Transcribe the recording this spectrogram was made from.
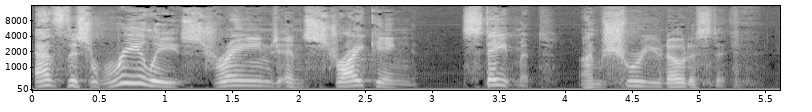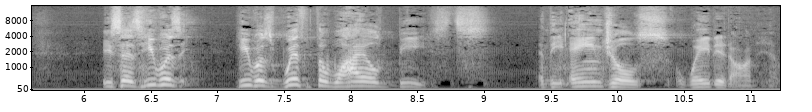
adds this really strange and striking statement. I'm sure you noticed it. He says he was he was with the wild beasts and the angels waited on him.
